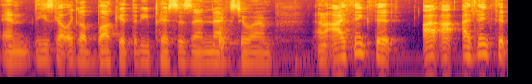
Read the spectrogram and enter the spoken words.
And he's got like a bucket that he pisses in next to him, and I think that I, I I think that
